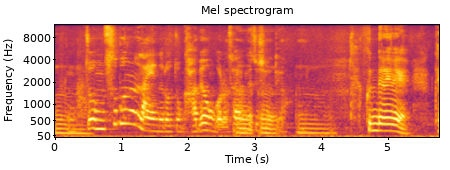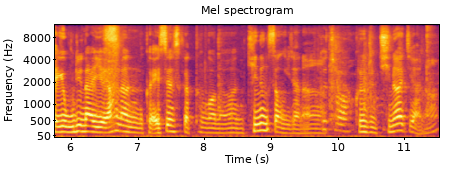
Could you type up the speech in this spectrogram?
음, 좀 수분 라인으로 좀 가벼운 거를 사용해 주셔야 돼요 음. 근데 되게 우리 나이에 하는 그 에센스 같은 거는 기능성이잖아. 그쵸 그럼 좀 진하지 않아?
